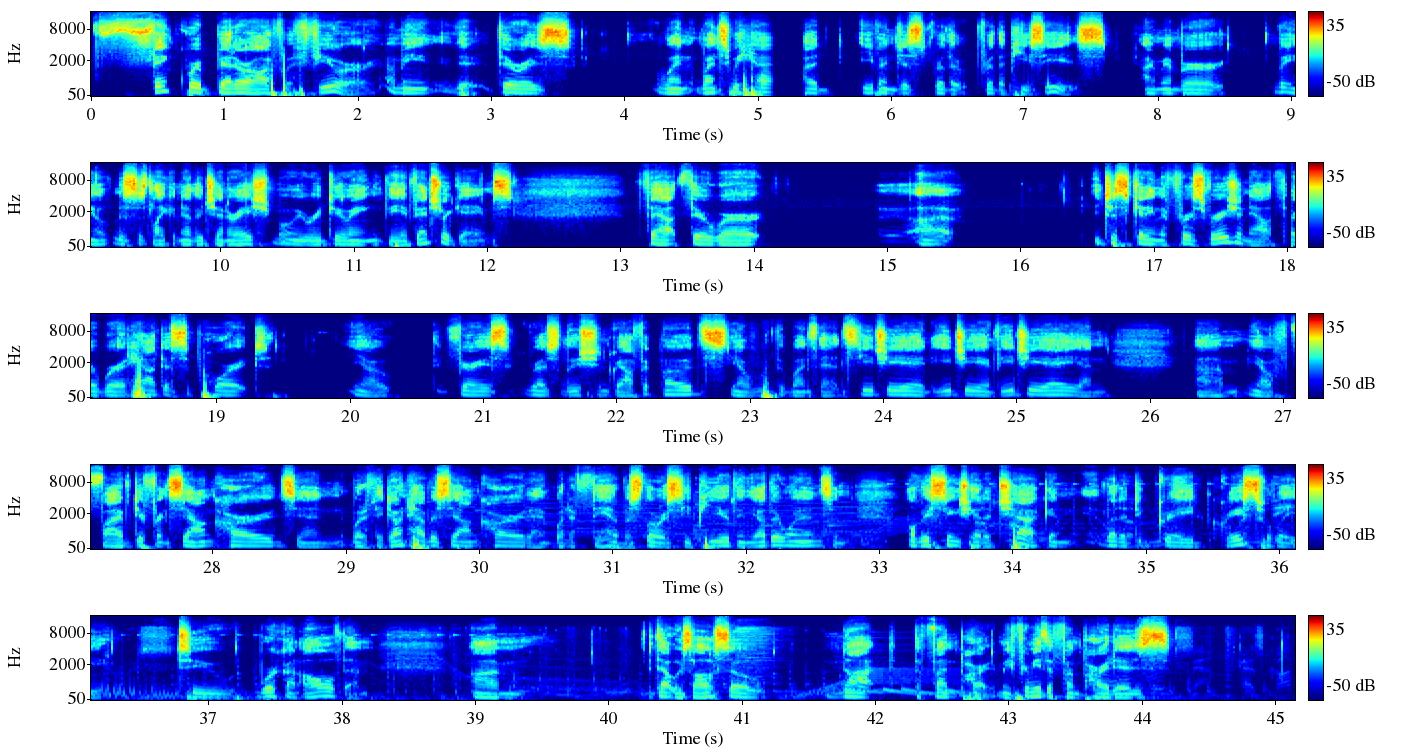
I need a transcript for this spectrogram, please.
think we're better off with fewer. I mean, th- there is when once we had even just for the for the PCs. I remember, you know, this is like another generation when we were doing the adventure games. That there were uh, just getting the first version out there where it had to support, you know, various resolution graphic modes, you know, the ones that had CGA and EGA and VGA and, um, you know, five different sound cards. And what if they don't have a sound card? And what if they have a slower CPU than the other ones? And all these things you had to check and let it degrade gracefully to work on all of them. Um, that was also not the fun part. I mean, for me, the fun part is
